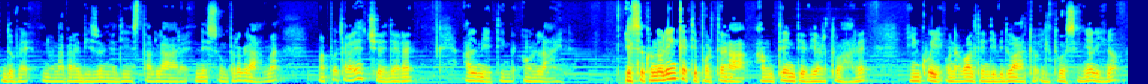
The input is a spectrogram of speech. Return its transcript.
dove non avrai bisogno di installare nessun programma, ma potrai accedere al meeting online. Il secondo link ti porterà a un tempio virtuale in cui una volta individuato il tuo segnalino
